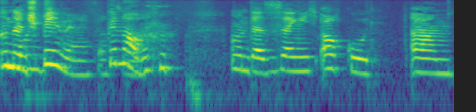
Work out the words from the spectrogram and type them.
Und dann und spielen wir einfach. Genau. So. Und das ist eigentlich auch gut. Ähm,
